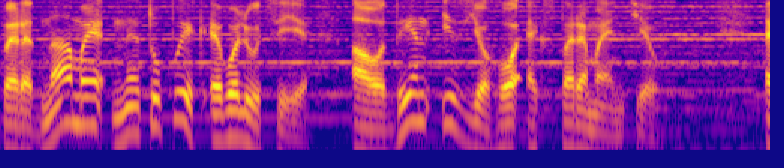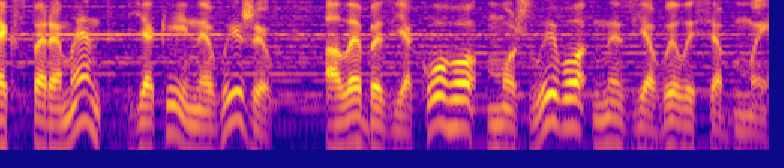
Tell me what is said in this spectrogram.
Перед нами не тупик еволюції, а один із його експериментів. Експеримент, який не вижив, але без якого, можливо, не з'явилися б ми.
